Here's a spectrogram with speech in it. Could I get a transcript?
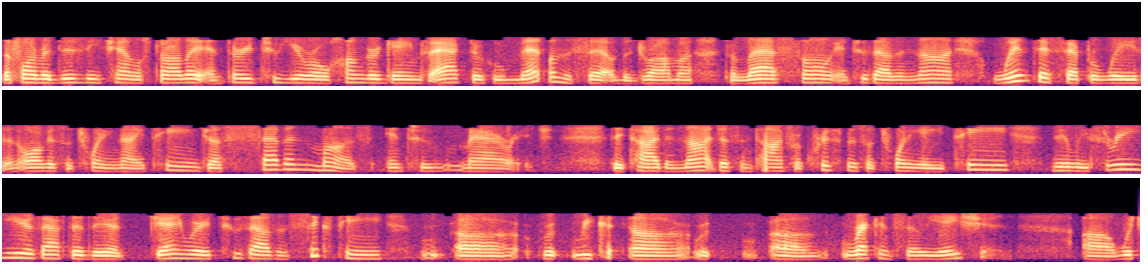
The former Disney Channel starlet and 32-year-old Hunger Games actor who met on the set of the drama The Last Song in 2009 went their separate ways in August of 2019, just seven months into marriage. They tied the knot just in time for Christmas of 2018, nearly three years after their January 2016 uh, re- uh, uh, reconciliation, uh, which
